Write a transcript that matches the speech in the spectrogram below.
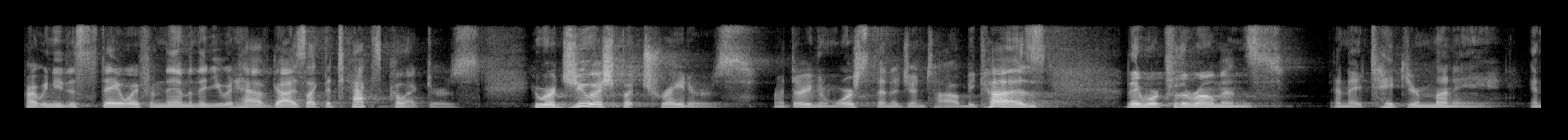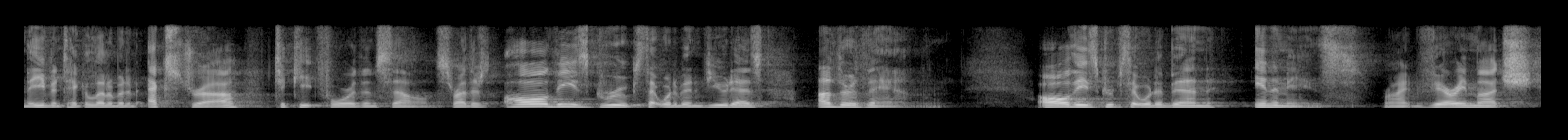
right? We need to stay away from them. And then you would have guys like the tax collectors who are Jewish but traitors, right? They're even worse than a Gentile because they work for the Romans and they take your money and they even take a little bit of extra to keep for themselves, right? There's all these groups that would have been viewed as other than. All these groups that would have been enemies, right? Very much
